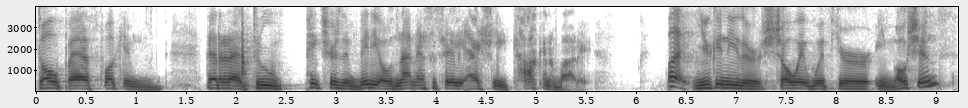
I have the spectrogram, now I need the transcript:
dope ass fucking da da da through pictures and videos, not necessarily actually talking about it. But you can either show it with your emotions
